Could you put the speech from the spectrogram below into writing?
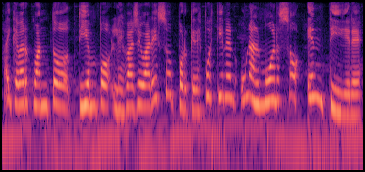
Hay que ver cuánto tiempo les va a llevar eso, porque después tienen un almuerzo en Tigre.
